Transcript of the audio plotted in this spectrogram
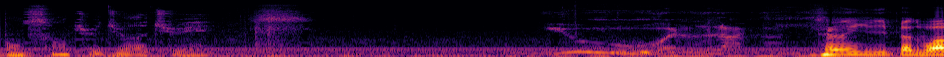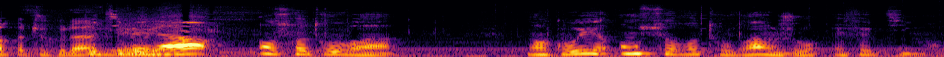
Bon sang, tu es dur à tuer. A qui dit pas de bras, pas de chocolat. Petit oui. Vénard, on se retrouvera. Donc oui, on se retrouvera un jour, effectivement.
